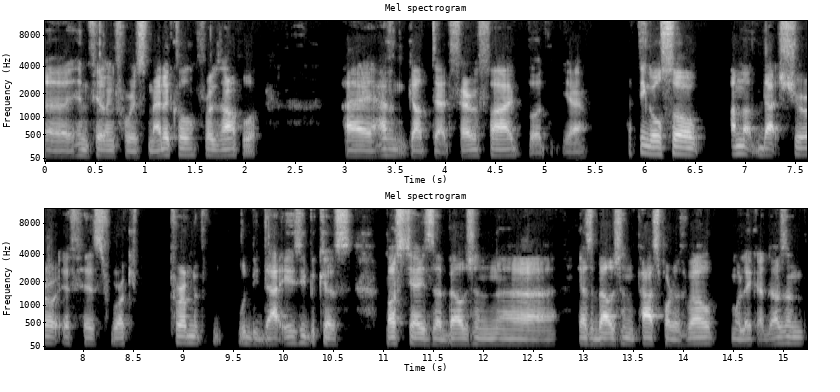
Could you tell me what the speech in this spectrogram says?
uh, him failing for his medical, for example. I haven't got that verified, but yeah, I think also I'm not that sure if his work permit would be that easy because Bastien is a Belgian. Uh, he has a Belgian passport as well. Muleka doesn't.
